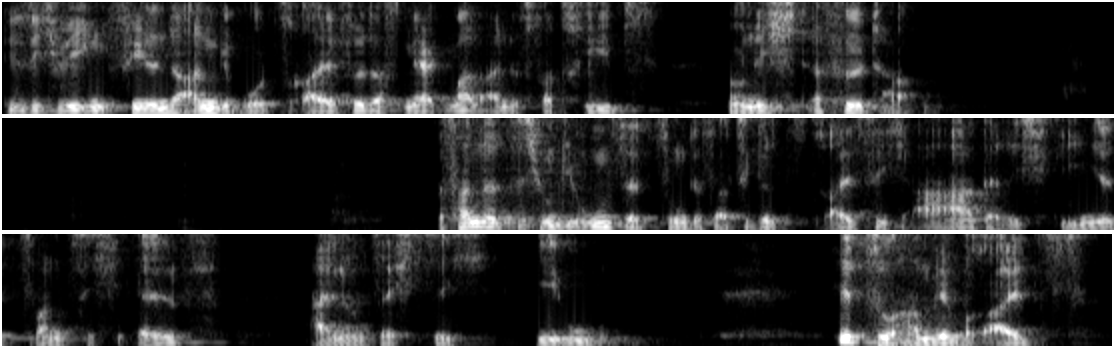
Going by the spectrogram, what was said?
die sich wegen fehlender Angebotsreife das Merkmal eines Vertriebs noch nicht erfüllt haben. Es handelt sich um die Umsetzung des Artikels 30a der Richtlinie 2011/61/EU. Hierzu haben wir bereits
